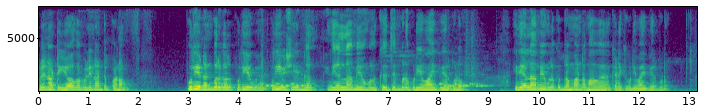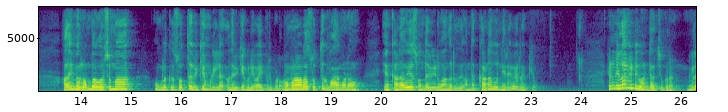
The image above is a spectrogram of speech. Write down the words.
வெளிநாட்டு யோகம் வெளிநாட்டு பணம் புதிய நண்பர்கள் புதிய புதிய விஷயங்கள் இது எல்லாமே உங்களுக்கு தென்படக்கூடிய வாய்ப்பு ஏற்படும். இது எல்லாமே உங்களுக்கு பிரம்மாண்டமாக கிடைக்கக்கூடிய வாய்ப்பு ஏற்படும். அதே மாதிரி ரொம்ப வருஷமாக உங்களுக்கு சொத்தை விற்க முடியல அதை விற்கக்கூடிய வாய்ப்பு ஏற்படும். ரொம்ப நாளாக சொத்துக்கு வாங்கணும். என் கனவே சொந்த வீடு வாங்குறது அந்த கனவு நிறைவேற வைக்கும் ஏன்னா நில வீட்டுக்கு வந்துட்டார் சுக்கரன். நில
